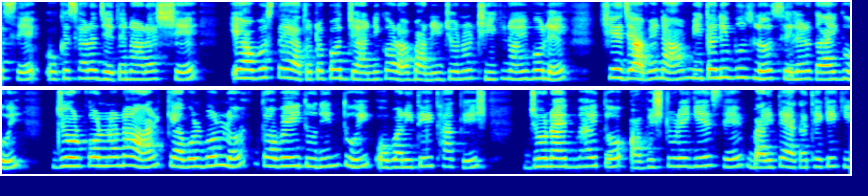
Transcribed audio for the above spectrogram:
আছে, ওকে ছাড়া যেতে নারাজ সে এ অবস্থায় এতটা পথ জার্নি করা বাণীর জন্য ঠিক নয় বলে সে যাবে না। মিতালি বুঝলো ছেলের গায়ে গুই। জোর করল না আর, কেবল বলল, তবে এই দুদিন তুই ও বাড়িতেই থাকিস। জোনায়েদ ভাই, তো অফিস ট্যুরে গিয়েছে বাড়িতে একা থেকে কি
